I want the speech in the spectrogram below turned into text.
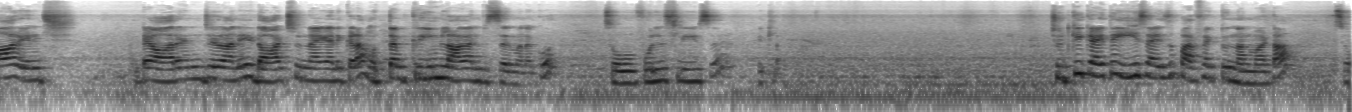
ఆరెంజ్. అంటే ఆరెంజ్ అని డాట్స్ ఉన్నాయి కానీ ఇక్కడ మొత్తం క్రీమ్ లాగా అనిపిస్తుంది మనకు. సో ఫుల్ స్లీవ్స్ ఇట్లా. చుట్కీకి అయితే ఈ సైజు పర్ఫెక్ట్ ఉందన్నమాట. సో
